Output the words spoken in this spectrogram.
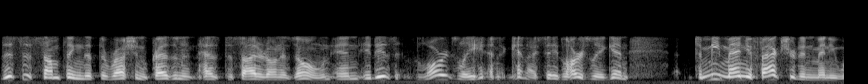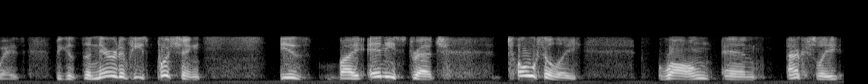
this is something that the Russian president has decided on his own, and it is largely, and again, I say largely again, to me, manufactured in many ways because the narrative he's pushing is, by any stretch, totally wrong and actually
